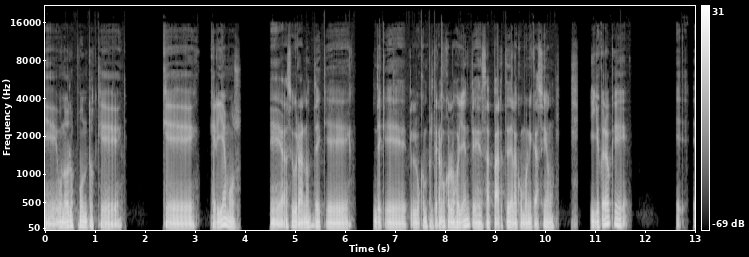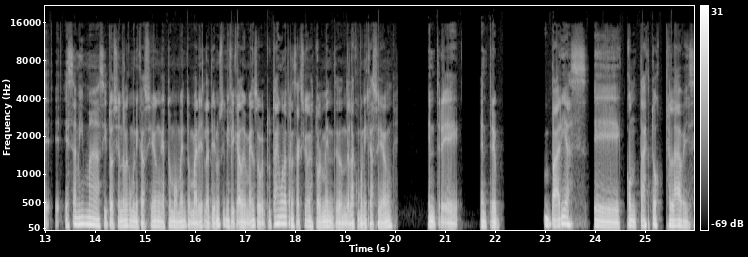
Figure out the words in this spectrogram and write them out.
eh, uno de los puntos que, que queríamos eh, asegurarnos de que, de que lo compartiéramos con los oyentes, esa parte de la comunicación. Y yo creo que eh, eh, esa misma situación de la comunicación en estos momentos, Mariela, tiene un significado inmenso. Tú estás en una transacción actualmente donde la comunicación entre, entre varias contactos claves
